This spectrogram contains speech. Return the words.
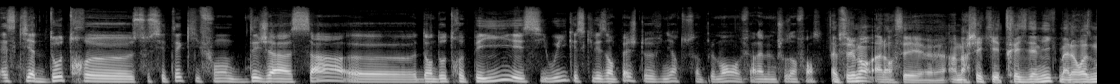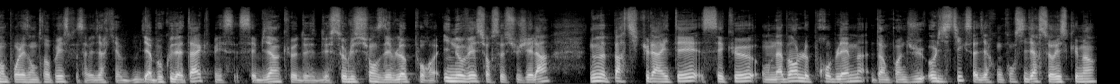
Est-ce qu'il y a d'autres euh, sociétés qui font déjà ça euh, dans d'autres pays? Et si oui, qu'est-ce qui les empêche de venir tout simplement faire la même chose en France? Absolument. Alors c'est un marché qui est très dynamique, malheureusement pour les entreprises, ça veut dire qu'il y, a beaucoup d'attaques, mais c'est bien que des solutions se développent pour innover sur ce sujet-là. Nous, notre particularité, c'est que on aborde le problème d'un point de vue holistique, c'est-à-dire qu'on considère ce risque humain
